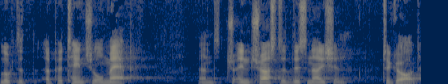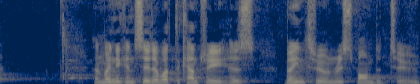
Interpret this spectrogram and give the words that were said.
looked at a potential map and entrusted this nation to God. And when you consider what the country has been through and responded to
